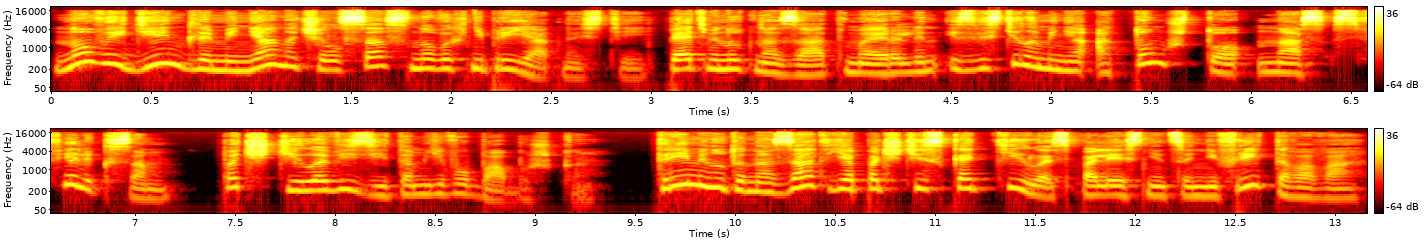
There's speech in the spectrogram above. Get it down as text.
Новый день для меня начался с новых неприятностей. Пять минут назад Мэрилин известила меня о том, что нас с Феликсом почтила визитом его бабушка. Три минуты назад я почти скатилась по лестнице Нефритового,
